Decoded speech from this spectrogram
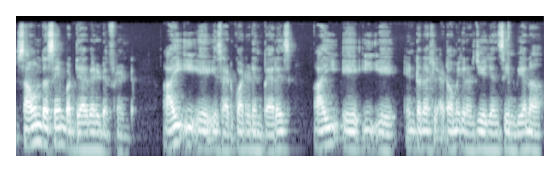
sound the same, but they are very different. IEA is headquartered in Paris, IAEA, International Atomic Energy Agency in Vienna,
